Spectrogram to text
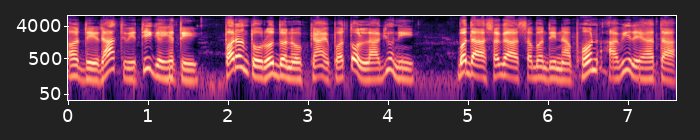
અડધી રાત વીતી ગઈ હતી. પરંતુ વૃદ્ધનો ક્યાંય પતો લાગ્યો નહીં. બધા સગા સંબંધીના ફોન આવી રહ્યા હતા.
